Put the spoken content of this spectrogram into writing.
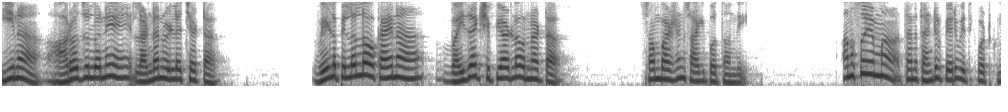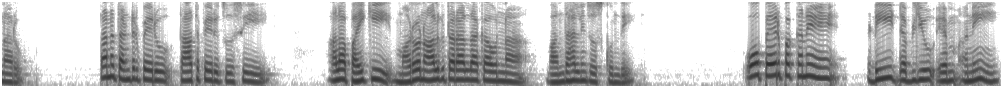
ఈయన ఆ రోజుల్లోనే లండన్ వెళ్ళొచ్చట. వీళ్ళ పిల్లల్లో ఒక ఆయన వైజాగ్ షిప్ యార్డ్లో ఉన్నట్ట సంభాషణ సాగిపోతోంది. అనసూయమ్మ తన తండ్రి పేరు వెతికి పట్టుకున్నారు. తన తండ్రి పేరు తాత పేరు చూసి అలా పైకి మరో నాలుగు తరాల దాకా ఉన్న బంధాల్ని చూసుకుంది. ఓ పేరు పక్కనే డిడబ్ల్యూఎం అని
